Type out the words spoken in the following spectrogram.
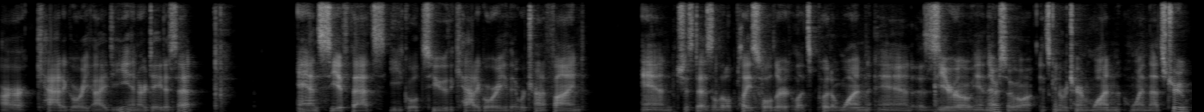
our category ID in our data set and see if that's equal to the category that we're trying to find. And just as a little placeholder, let's put a 1 and a 0 in there. So it's going to return 1 when that's true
